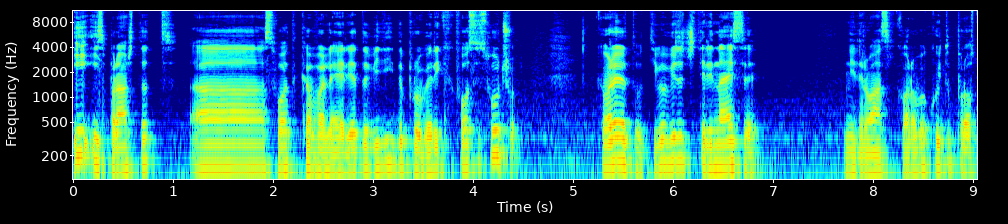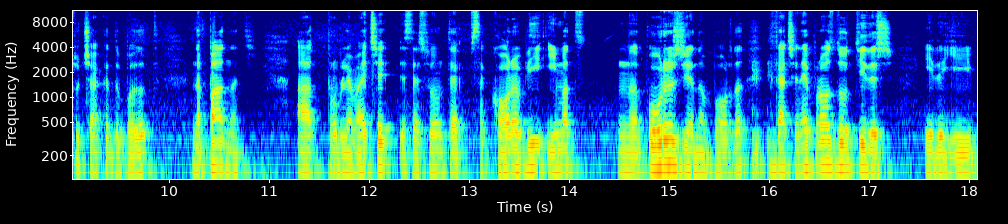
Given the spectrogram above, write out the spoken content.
и изпращат а, своята кавалерия да види и да провери какво се случва. Кавалерията отива, вижда 14 нидерландски кораба, които просто чакат да бъдат нападнати. А проблема е, че естествено те са кораби, имат на оръжие на борда, така че не просто да отидеш и да ги,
